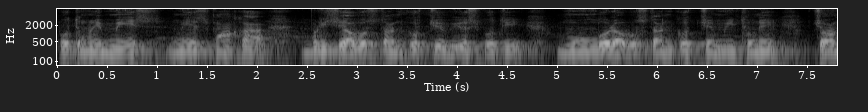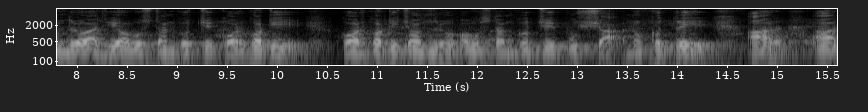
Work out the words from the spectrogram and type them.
প্রথমে মেষ মেষ ফাঁকা, বৃষে অবস্থান করছে বৃহস্পতি, মঙ্গল অবস্থান করছে মিথুনে, চন্দ্র আজকে অবস্থান করছে কর্কটে। কর্কটে চন্দ্র অবস্থান করছে পুষ্যা নক্ষত্রে। আর আর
